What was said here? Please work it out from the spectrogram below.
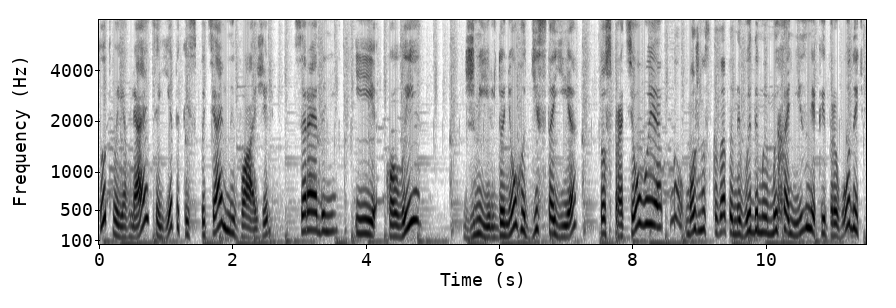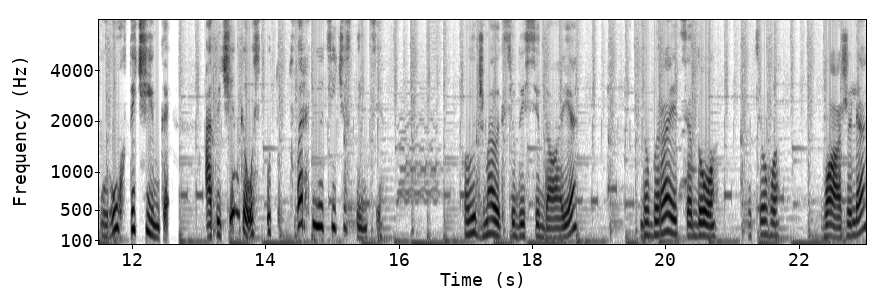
Тут, виявляється, є такий спеціальний важіль всередині, і коли джміль до нього дістає, то спрацьовує, ну можна сказати, невидимий механізм, який приводить у рух тичинки. А тичинки ось в верхній цій частинці. Коли джмелик сюди сідає, добирається до цього важеля,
